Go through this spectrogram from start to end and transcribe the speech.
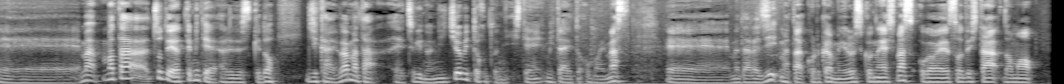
えーまあ、またちょっとやってみてあれですけど次回はまた次の日曜日ってことにしてみたいと思います、えー、無駄ラジまたこれからもよろしくお願いします。小川康夫でした。どうも。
